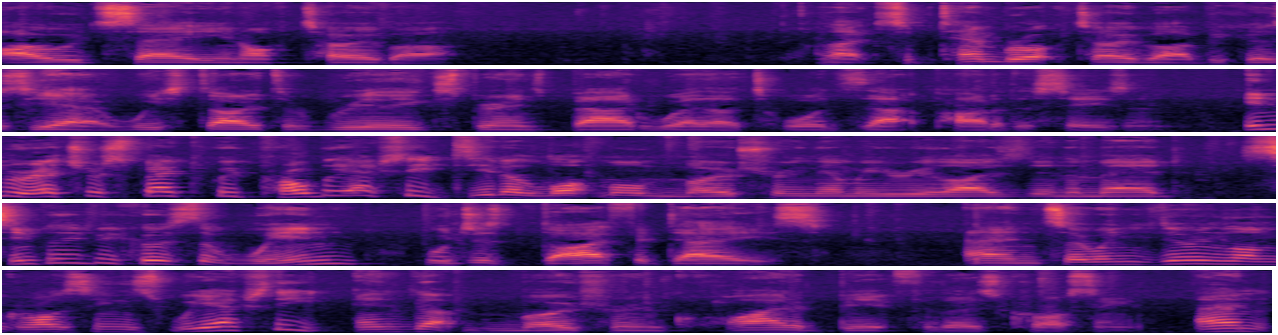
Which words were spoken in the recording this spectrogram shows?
I would say in October. Like September, October, because yeah, we started to really experience bad weather towards that part of the season. In retrospect, we probably actually did a lot more motoring than we realized in the Med, simply because the wind would just die for days. And so when you're doing long crossings, we actually ended up motoring quite a bit for those crossings. And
